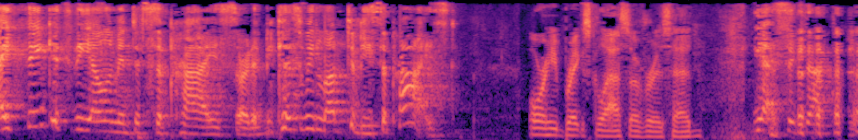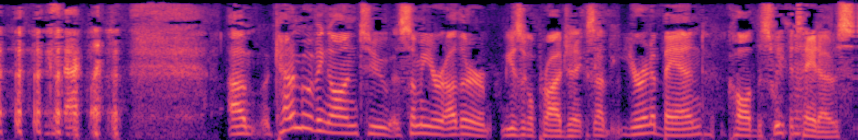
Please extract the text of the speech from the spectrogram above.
I think it's the element of surprise, sort of, because we love to be surprised. Or he breaks glass over his head. Yes, exactly. exactly. Um, kind of moving on to some of your other musical projects. Uh, you're in a band called the Sweet mm-hmm. Potatoes,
